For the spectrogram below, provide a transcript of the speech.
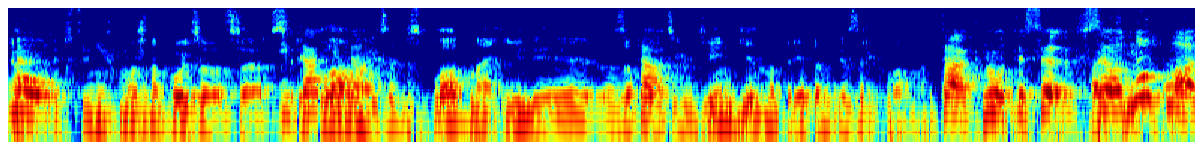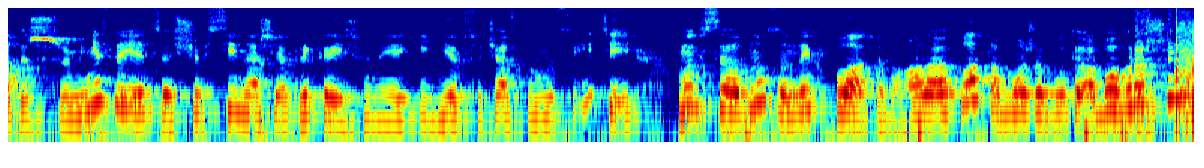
А, Ну, то есть у них можно пользоваться с И так, и рекламой так. за бесплатно или э, заплатив деньги, но при этом без рекламы. Так, ну ти все, все Окей, одно да. платиш. Мені здається, що всі наші аплікейшени, які є в сучасному світі, ми все одно за них платимо. Але оплата може бути або грошима,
